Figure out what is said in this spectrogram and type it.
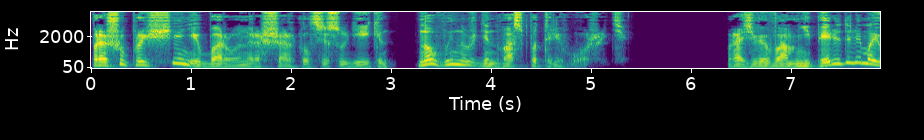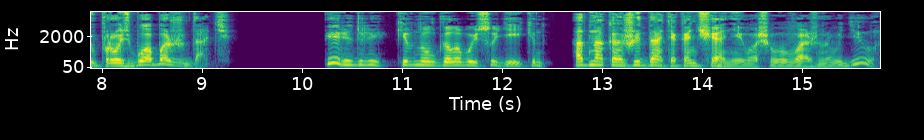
Прошу прощения, барон, расшаркался Судейкин, но вынужден вас потревожить. Разве вам не передали мою просьбу обождать? Передали, кивнул головой Судейкин. Однако ожидать окончания вашего важного дела,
